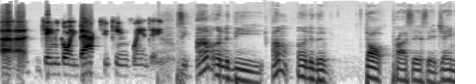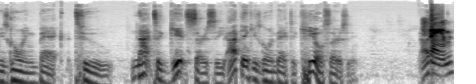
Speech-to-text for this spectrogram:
uh, Jaime going back to King's Landing? See, I'm under the I'm under the thought process that Jaime's going back to not to get Cersei. I think he's going back to kill Cersei. I, Same.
